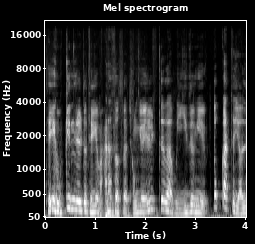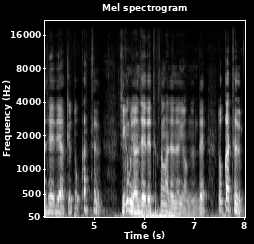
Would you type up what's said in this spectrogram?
되게 웃긴 일도 되게 많았었어요. 전교 1등하고 2등이 똑같은 연세대학교 똑같은 지금은 연세대 특성화 전형이 없는데 똑같은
